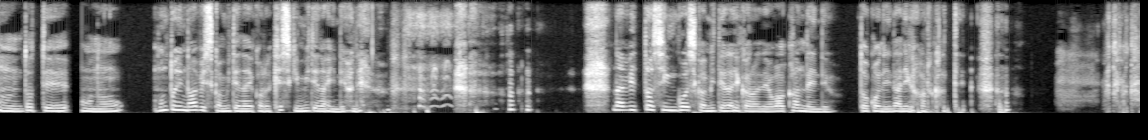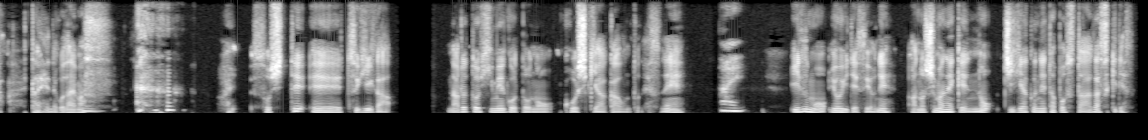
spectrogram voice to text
うん。だって、あの、本当にナビしか見てないから景色見てないんだよね。ナビと信号しか見てないからね、わかんないんだよ。どこに何があるかって。なかなか大変でございます。はい。そして、えー、次が、ナルト姫ごとの公式アカウントですね。はい。出雲良いですよね。あの島根県の自虐ネタポスターが好きです。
